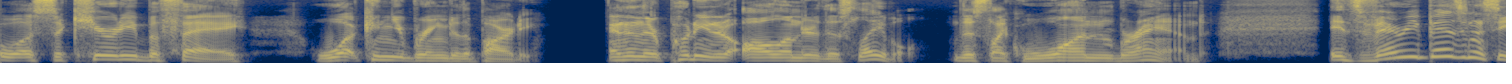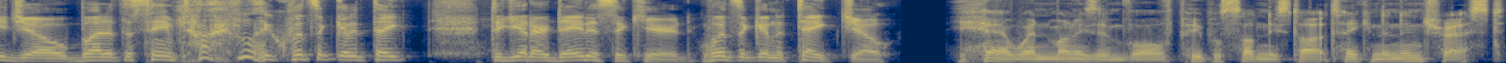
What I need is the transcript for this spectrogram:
a security buffet. What can you bring to the party?" And then they're putting it all under this label, this like one brand it's very businessy, Joe, but at the same time, like, what's it going to take to get our data secured? What's it going to take, Joe? Yeah, when money's involved, people suddenly start taking an interest.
